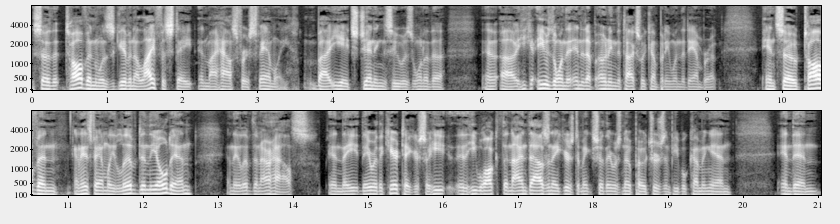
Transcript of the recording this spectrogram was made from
So that Talvin was given a life estate in my house for his family by E. H. Jennings, who was one of the uh, he he was the one that ended up owning the Toxaway Company when the dam broke, and so Talvin and his family lived in the old inn, and they lived in our house. and they they were the caretakers. So he he walked the nine thousand acres to make sure there was no poachers and people coming in, and then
